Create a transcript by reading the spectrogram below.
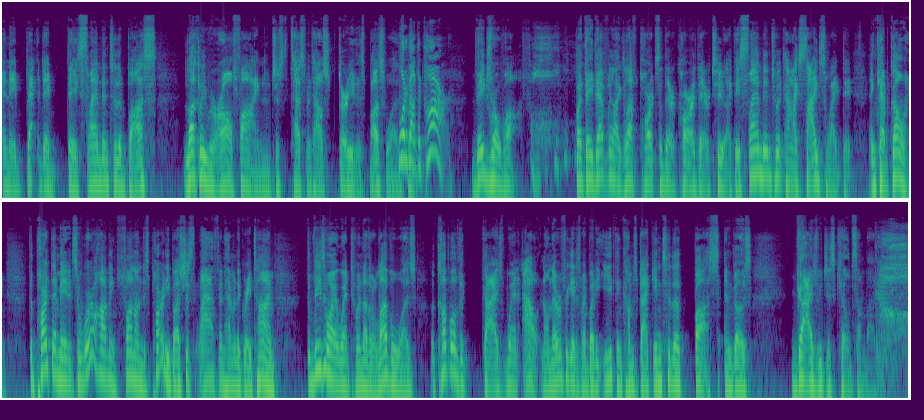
and they they they slammed into the bus. Luckily, we were all fine. It's Just a testament to how sturdy this bus was. What about the car? They drove off, oh. but they definitely like left parts of their car there too. Like they slammed into it, kind of like sideswiped it, and kept going. The part that made it so we're all having fun on this party bus, just laughing, having a great time. The reason why I went to another level was a couple of the guys went out, and I'll never forget this. My buddy Ethan comes back into the bus and goes, "Guys, we just killed somebody."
